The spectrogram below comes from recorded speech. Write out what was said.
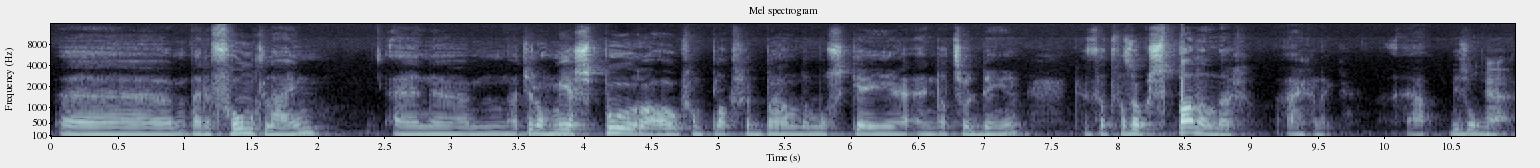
eh, bij de frontlijn. En ehm, had je nog meer sporen ook van platgebrande moskeeën en dat soort dingen. Dus dat was ook spannender eigenlijk. Ja, bijzonder. Ja.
